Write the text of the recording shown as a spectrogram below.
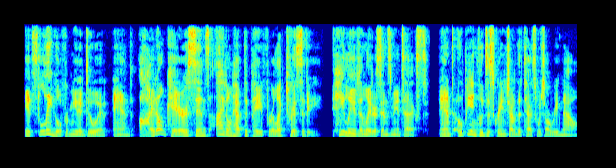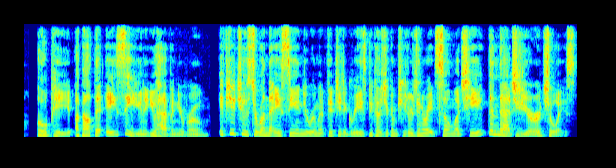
It's legal for me to do it, and I don't care since I don't have to pay for electricity. He leaves and later sends me a text. And OP includes a screenshot of the text, which I'll read now. OP, about the AC unit you have in your room. If you choose to run the AC in your room at 50 degrees because your computer generates so much heat, then that's your choice.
